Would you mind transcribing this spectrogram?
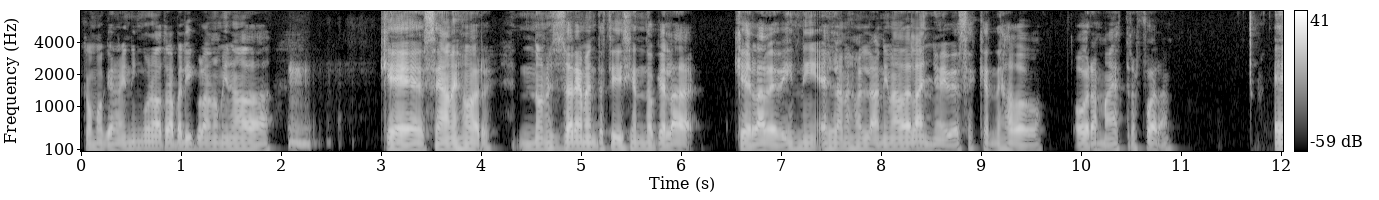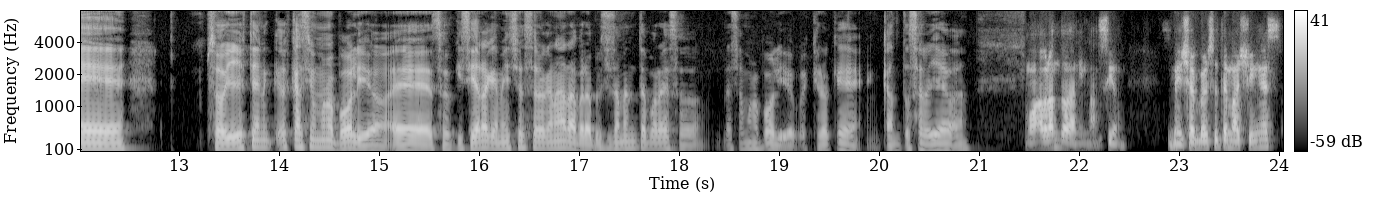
Como que no hay ninguna otra película nominada mm. que sea mejor. No necesariamente estoy diciendo que la, que la de Disney es la mejor animada del año. Hay veces que han dejado obras maestras fuera. Eh, so, ellos tienen casi un monopolio. Eh, quisiera que Mitchell se lo ganara, pero precisamente por eso, de ese monopolio, pues creo que Encanto se lo lleva. Estamos hablando de animación. Mitchell vs. The Machine es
